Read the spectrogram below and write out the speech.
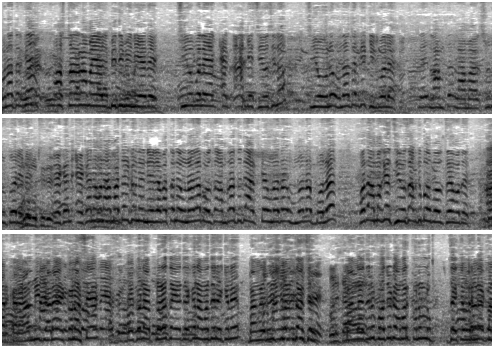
ওনাদেরকে অস্ত্র নামাই বিধিবি নিয়ে দেয় সিও বলে আগে সিও ছিল সিও ওনাদেরকে কি বলে লামা শুরু করে দেয় এখানে এখানে আমাদের কোনো নিরাপত্তা নেই। ওনারা বলছে আমরা যদি আজকে ওনারা ওনারা বলে আমাকে সিও স্যারকে বলছে আমাদের। আর কারণ আমি যারা এখন আছে এখন আপনারা যাই দেখেন আমাদের এখানে বাংলাদেশ সীমান্ত আছে। বাংলাদেশের পর্যটন আমার কোনো লোক যাইতে পারে না। এখন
